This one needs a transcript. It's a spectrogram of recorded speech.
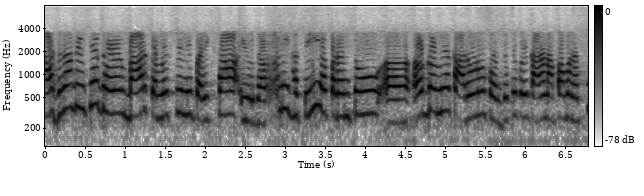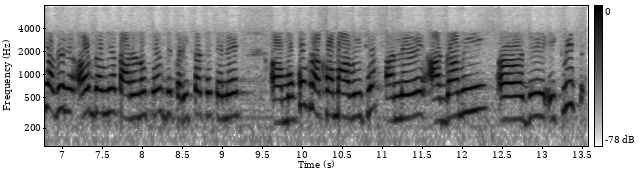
આજના દિવસે ધોરણ બાર કેમેસ્ટ્રીની પરીક્ષા યોજાવાની હતી, પરંતુ અગમ્ય કારણોસર, જો કે કોઈ કારણ આપવામાં નથી આવ્યું અને અગમ્ય કારણોસર જે પરીક્ષા છે તેને મોકૂફ રાખવામાં આવી છે અને આગામી જે એકવીસ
